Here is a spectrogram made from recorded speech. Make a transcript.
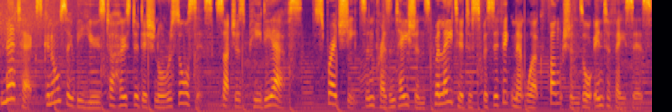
NetX can also be used to host additional resources, such as PDFs, spreadsheets and presentations related to specific network functions or interfaces.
